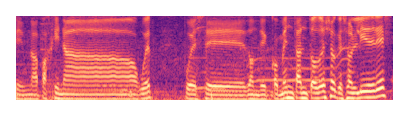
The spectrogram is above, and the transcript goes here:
tiene una página web pues eh, donde comentan todo eso, que son líderes,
